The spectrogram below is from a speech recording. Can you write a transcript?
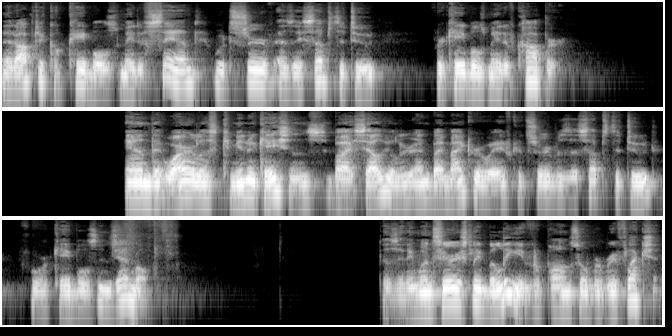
that optical cables made of sand would serve as a substitute for cables made of copper. and that wireless communications by cellular and by microwave could serve as a substitute for cables in general. Does anyone seriously believe, upon sober reflection,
